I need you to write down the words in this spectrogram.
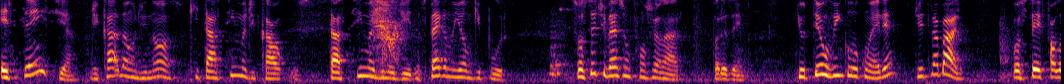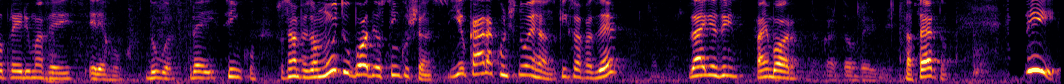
essência de cada um de nós que está acima de cálculos, está acima de medidas. Pega no Yom Kippur. Se você tivesse um funcionário, por exemplo, que o teu vínculo com ele é de trabalho. Você falou para ele uma vez, ele errou. Duas, três, cinco. Se você é uma pessoa muito boa, deu cinco chances. E o cara continua errando. O que, que você vai fazer? Zegezin, vai embora. Tá certo? Se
